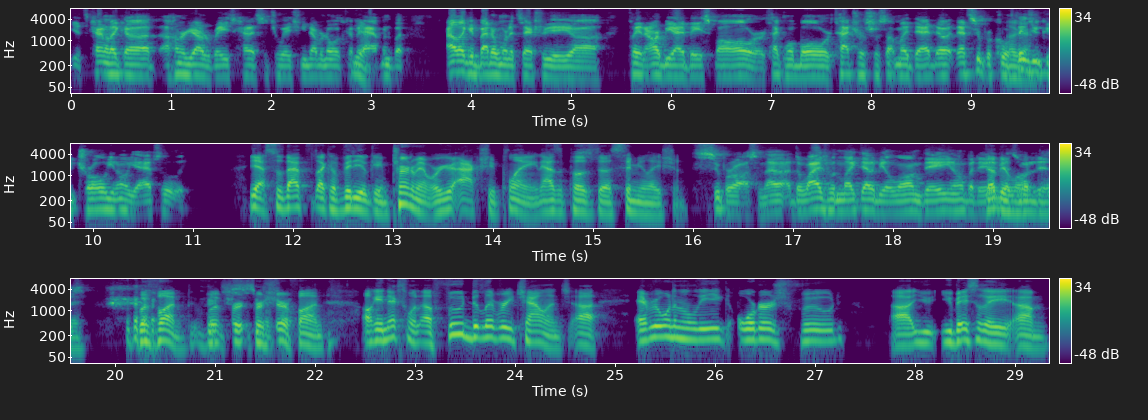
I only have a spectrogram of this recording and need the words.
it's kind of like a, hundred yard race kind of situation. You never know what's going to yeah. happen. But I like it better when it's actually uh, playing RBI baseball or Tecmo Bowl or Tetris or something like that. That's super cool. Okay. Things you control, you know, yeah, absolutely. Yeah, so that's like a video game tournament where you're actually playing as opposed to a simulation. Super awesome. That, the wise wouldn't like that. It'd be a long day, you know, but that'd be a long day. But fun, but for, for sure fun. Okay, next one, a food delivery challenge. Uh, everyone in the league orders food. Uh, you you basically um,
